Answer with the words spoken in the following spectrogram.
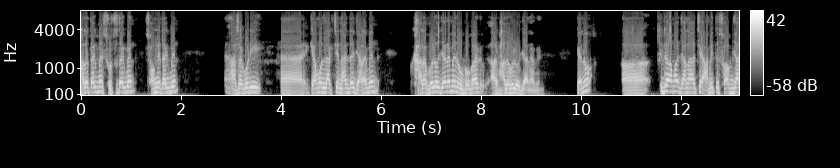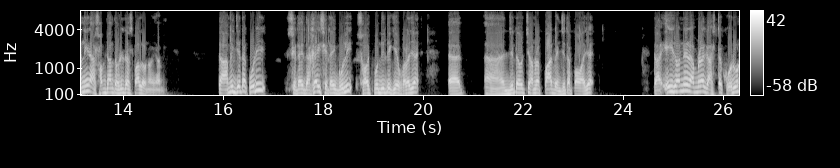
ভালো থাকবেন, সুস্থ থাকবেন, সঙ্গে থাকবেন। আশা করি কেমন লাগছে না জানাবেন, খারাপ হলেও জানাবেন, উপকার আর ভালো হলেও জানাবেন। কেন? এটা আমার জানা আছে, আমি তো সব জানি না, সব জানতে হরিদাস পালও নয় আমি। তা আমি যেটা করি, সেটাই দেখাই, সেটাই বলি, সহজ পদ্ধতিতে কি করা যায়। যেটা হচ্ছে আমরা পারবেন, যেটা পাওয়া যায়। তা এই ধরনের আপনারা গাছটা করুন,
